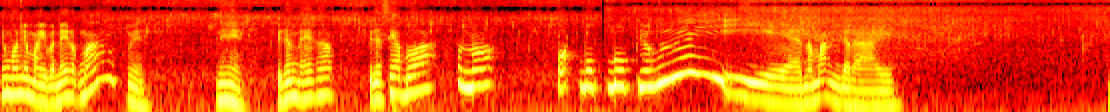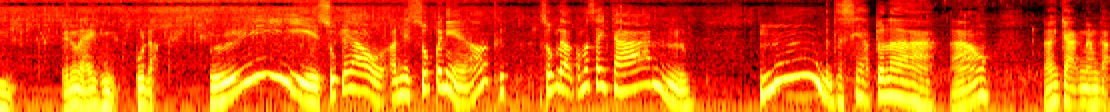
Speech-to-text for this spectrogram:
ยังมันได้ใหม่วันไหนหรอกมั้งนี่นี่เป็นยังไงครับ เป็นจะแซ่บบ่มันเนาะ ดบุบบุบอยู่เฮ้ยน้ำมันก็ได้เป็นยังไงอืมพูดอะเฮ้ยสุกแล้ว อันนี้สุกไปเนี่ยเอาถึงสุกแล้วก็มาใส่จานอืมเป็นจะแซ่บตัวล่ะเอาหลังจากนั้นก็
